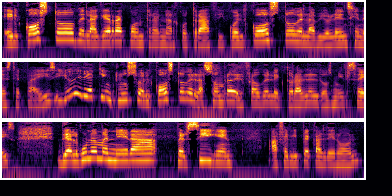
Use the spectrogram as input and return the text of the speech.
el costo de la guerra contra el narcotráfico, el costo de la violencia en este país, y yo diría que incluso el costo de la sombra del fraude electoral del 2006, de alguna manera persiguen a Felipe Calderón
